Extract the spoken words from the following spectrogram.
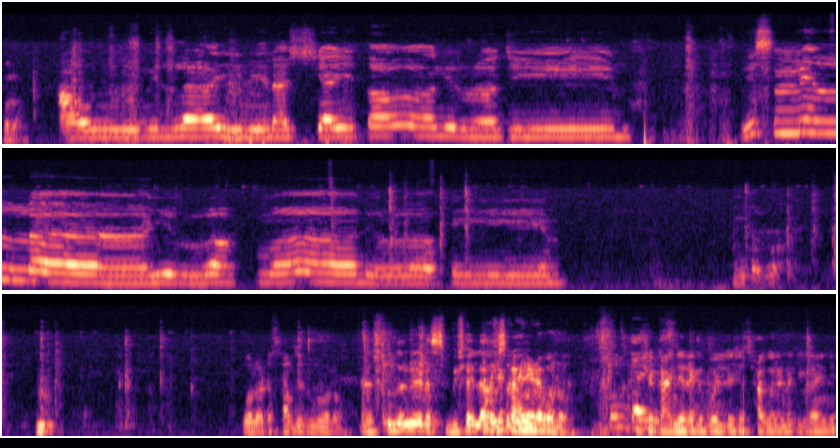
বলো। আউযুবিল্লাহি মিনাশ শাইতানির রাজিম। বলো একটা সাবজেক্ট বলো। হ্যাঁ, সুন্দর করে একটা বিষয় নিয়ে কাহিনীটা বলো। সে কাহিনীর আগে বললে সে ছাগলের নাকি কাহিনী?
